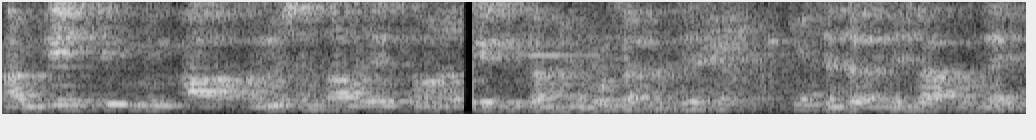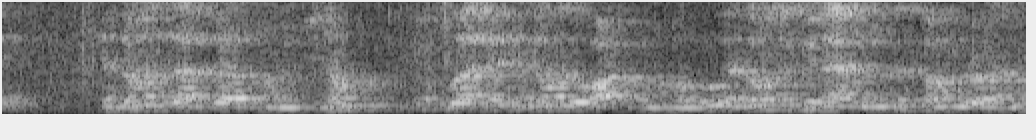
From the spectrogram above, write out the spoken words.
కంపేసి ఆ సమస్య సాల్వ్ చేస్తామన్నారు కమిషన్ కూడా ఎంత అన్ని షాప్ ఉన్నాయి ఎంతమంది అధికారులు మనం ఇచ్చినాం వాళ్ళు ఎంతమంది వాడుకుంటున్నారు ఎంతమంది ఫినాయిల్ సముద్రం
